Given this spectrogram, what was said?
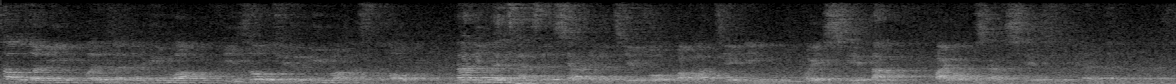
照着你本能的欲望，你肉体的欲望的时候，那你会产生下面的结果，包括奸淫、污秽、邪荡、坏偶像、邪术等等等等。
